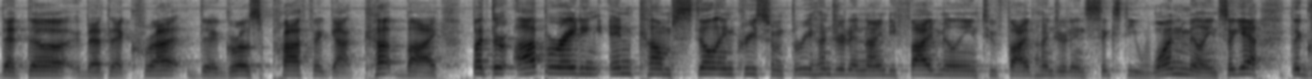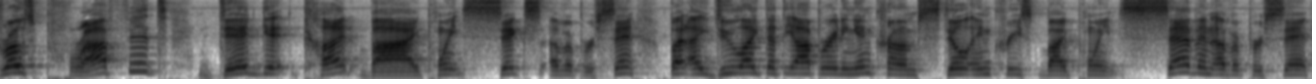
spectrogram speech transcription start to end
that the that that the gross profit got cut by but their operating income still increased from 395 million to 561 million. So yeah the gross profit did get cut by 0.6 of a percent but I do like that the operating income still increased by 0.7 of a percent.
